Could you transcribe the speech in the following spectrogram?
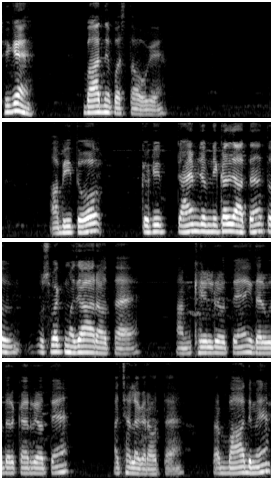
ठीक है? बाद में पछताओगे। अभी तो क्योंकि टाइम जब निकल जाता है तो उस वक्त मज़ा आ रहा होता है। हम खेल रहे होते हैं इधर उधर कर रहे होते हैं अच्छा लग रहा होता है। पर बाद में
